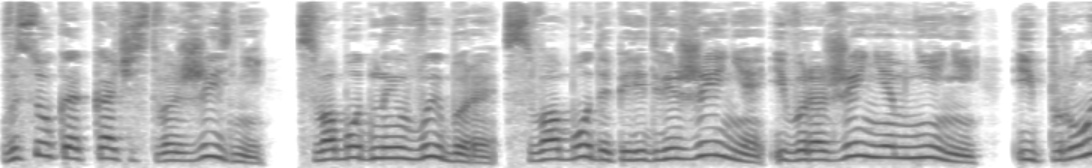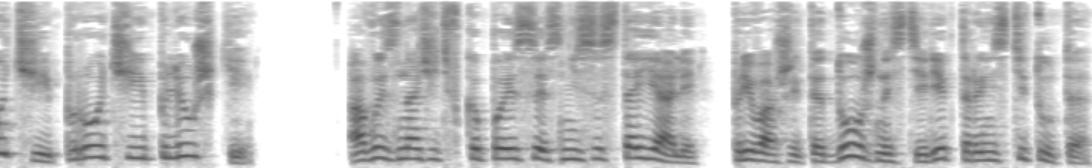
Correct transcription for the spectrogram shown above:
высокое качество жизни, свободные выборы, свобода передвижения и выражения мнений и прочие-прочие плюшки. А вы, значит, в КПСС не состояли при вашей-то должности ректора института.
